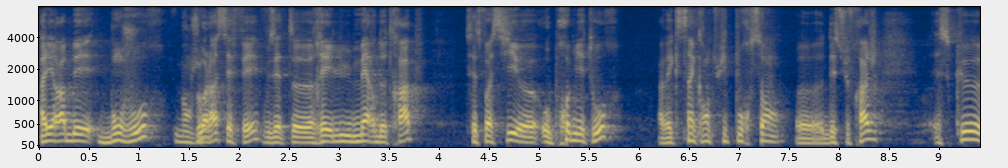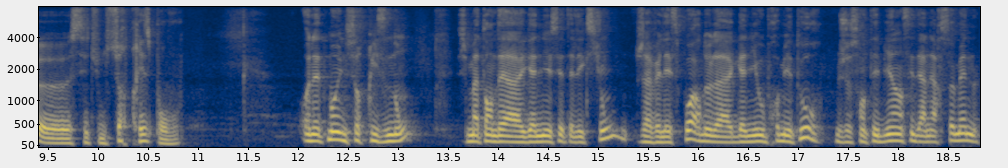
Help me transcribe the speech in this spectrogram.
Ali Rabé, bonjour. Bonjour. Voilà, c'est fait. Vous êtes euh, réélu maire de Trappes, cette fois-ci euh, au premier tour, avec 58% euh, des suffrages. Est-ce que c'est une surprise pour vous? Honnêtement, une surprise, non. Je m'attendais à gagner cette élection. J'avais l'espoir de la gagner au premier tour. Je sentais bien ces dernières semaines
